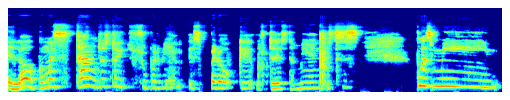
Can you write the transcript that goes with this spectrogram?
Hello, ¿cómo están? Yo estoy súper bien. Espero que ustedes también. Este es, pues, mi.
